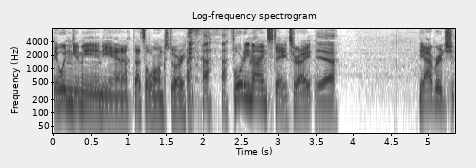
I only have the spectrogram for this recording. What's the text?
It wouldn't give me Indiana. That's a long story. 49 states, right? Yeah. The average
